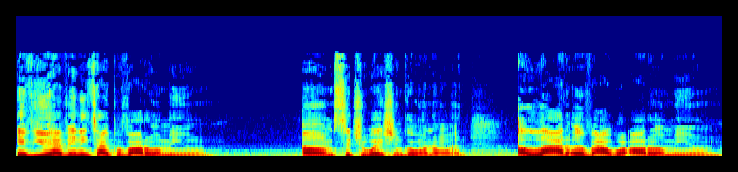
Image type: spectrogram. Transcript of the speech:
if you have any type of autoimmune um, situation going on, a lot of our autoimmune,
